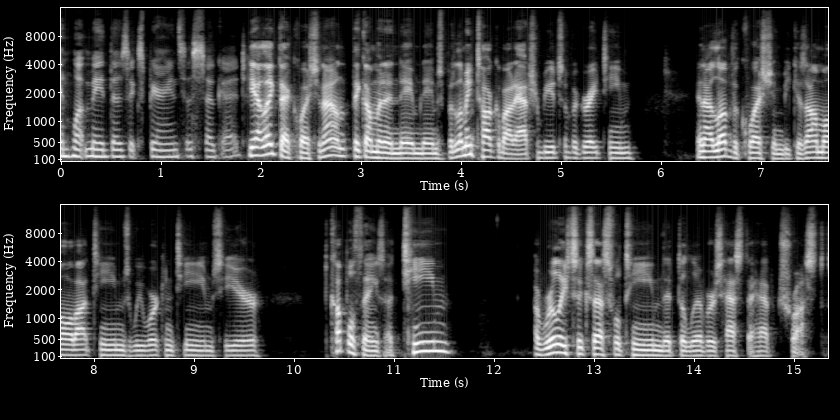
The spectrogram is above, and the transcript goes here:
and what made those experiences so good. Yeah, I like that question. I don't think I'm going to name names, but let me talk about attributes of a great team. And I love the question because I'm all about teams. We work in teams here. A couple things. A team, a really successful team that delivers has to have trust.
